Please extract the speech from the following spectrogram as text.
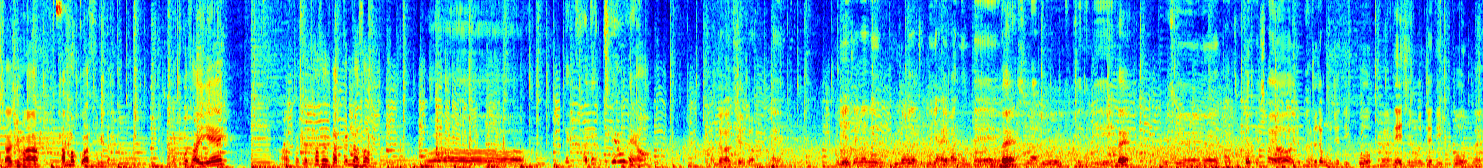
자 지금 아, 밥 먹고 왔습니다. 네, 그 사이에 아 벌써 타설이 다 끝나서 와, 근데 가득 채우네요. 완전 가르쳐죠. 네. 예전에는 이거보다 좀 더 얇았는데 네. 슬라브 두께들이 네. 요즘은 다 두껍게 쳐요. 이제 구조적 문제도 있고 네. 내진 문제도 있고 네.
